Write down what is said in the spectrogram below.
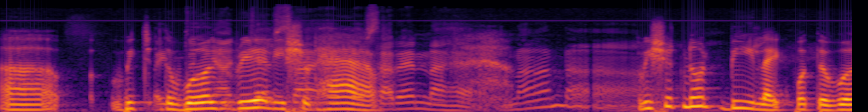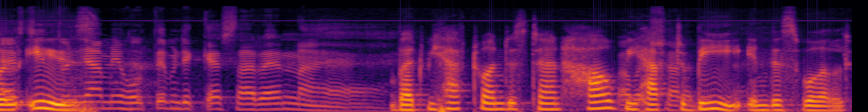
uh, which the world really should have. We should not be like what the world is, but we have to understand how we have to be in this world.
